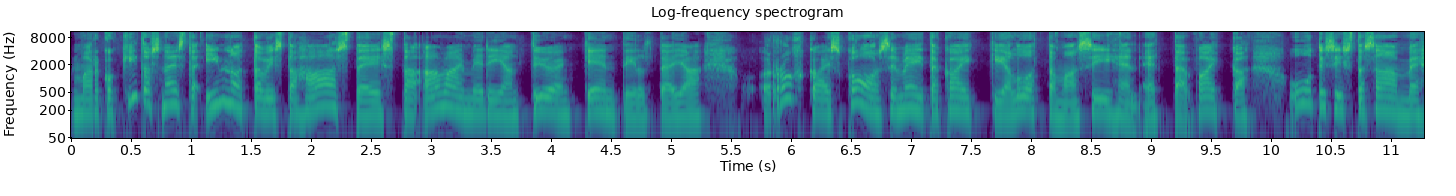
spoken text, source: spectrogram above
Marko, kiitos näistä innoittavista haasteista avainmedian työn kentiltä ja rohkaiskoon se meitä kaikkia luottamaan siihen, että vaikka uutisista saamme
